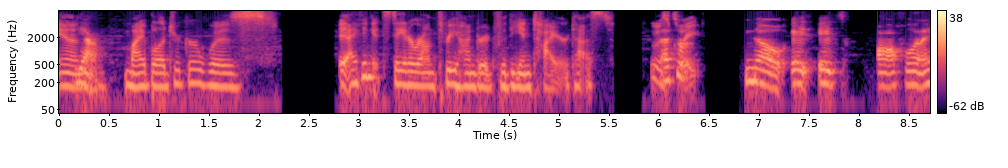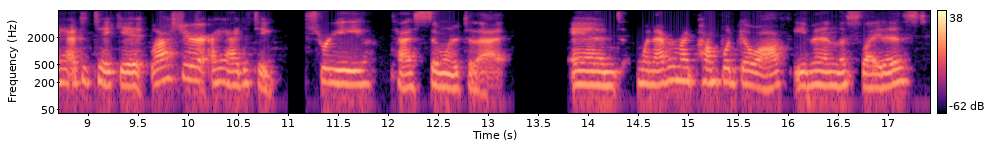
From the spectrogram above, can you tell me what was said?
and yeah. my blood sugar was i think it stayed around 300 for the entire test. It was That's great. What, no it, it's awful and i had to take it last year i had to take three tests similar to that. And whenever my pump would go off even the slightest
